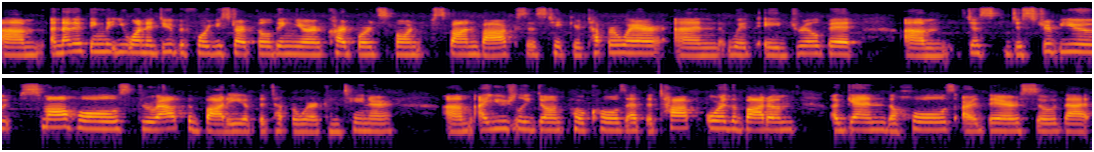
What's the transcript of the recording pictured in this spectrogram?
Um, another thing that you want to do before you start building your cardboard spawn, spawn box is take your Tupperware and with a drill bit, um, just distribute small holes throughout the body of the Tupperware container. Um, I usually don't poke holes at the top or the bottom. Again, the holes are there so that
